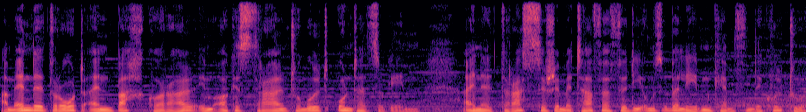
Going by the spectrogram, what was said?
Am Ende droht ein Bach-Choral im orchestralen Tumult unterzugehen, eine drastische Metapher für die ums Überleben kämpfende Kultur.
